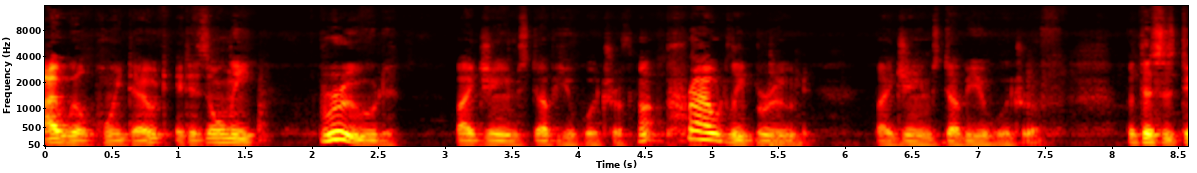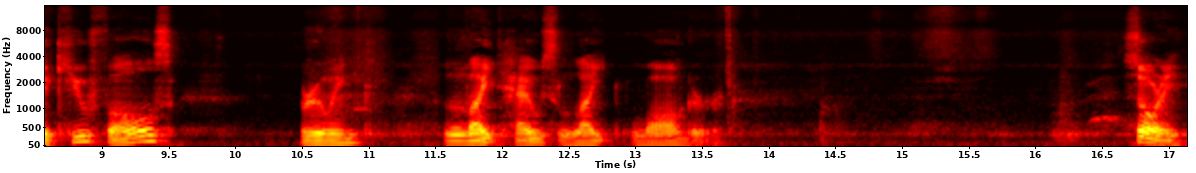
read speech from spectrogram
I will point out it is only brewed by James W. Woodruff, not proudly brewed by James W. Woodruff. But this is Decew Falls Brewing Lighthouse Light Lager. Sorry,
